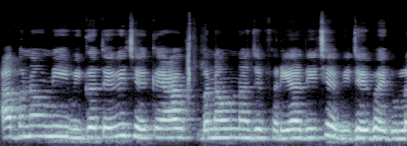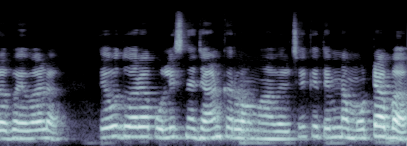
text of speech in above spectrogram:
આ બનાવની વિગત એવી છે કે આ બનાવના જે ફરિયાદી છે, વિજયભાઈ દુલાભાઈવાળા તેઓ દ્વારા પોલીસને જાણ કરવામાં આવેલ છે કે તેમના મોટા બા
